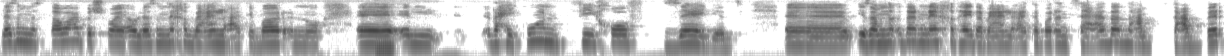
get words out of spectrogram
لازم نستوعب شوي أو لازم ناخذ بعين الاعتبار إنه آه رح يكون في خوف زايد. آه إذا بنقدر ناخذ هيدا بعين الاعتبار نساعدها تعبر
